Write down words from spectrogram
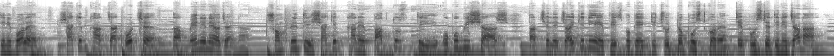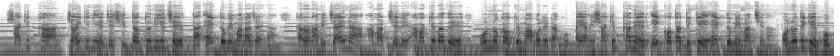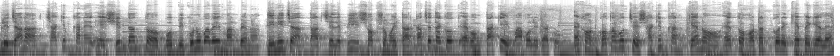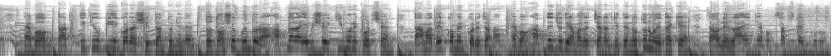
তিনি বলেন শাকিব খান যা করছেন তা মেনে নেওয়া যায় না। সম্প্রতি শাকিব খানের প্রাক্তন স্ত্রী অপু বিশ্বাস তার ছেলে জয়কে নিয়ে ফেসবুকে একটি ছোট্ট পোস্ট করেন। যে পোস্টে তিনি জানান শাকিব খান জয়কে নিয়ে যে সিদ্ধান্ত নিয়েছে তা একদমই মানা যায় না। কারণ আমি চাই না আমার ছেলে আমাকে বাদে অন্য কাউকে মা বলে ডাকুক। তাই আমি শাকিব খানের এই কথাটিকে একদমই মানছি না। অন্যদিকে বুবলি জানান শাকিব খানের এই সিদ্ধান্ত বুবলি কোনোভাবেই মানবে না। তিনি চান তার ছেলে বীর সবসময় তার কাছে থাকুক এবং তাকে মা বলে ডাকুক। এখন কথা হচ্ছে শাকিব খান কেন এত হঠাৎ করে খেপে গেলেন এবং তার তৃতীয় বিয়ে করার সিদ্ধান্ত নিলেন। তো দর্শক বন্ধুরা, আপনারা এ বিষয়ে কি মনে করছেন তা আমাদের কমেন্ট করে জানান। এবং আপনি যদি আমাদের চ্যানেলটিতে নতুন হয়ে থাকেন, তাহলে লাইক এবং সাবস্ক্রাইব করুন।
